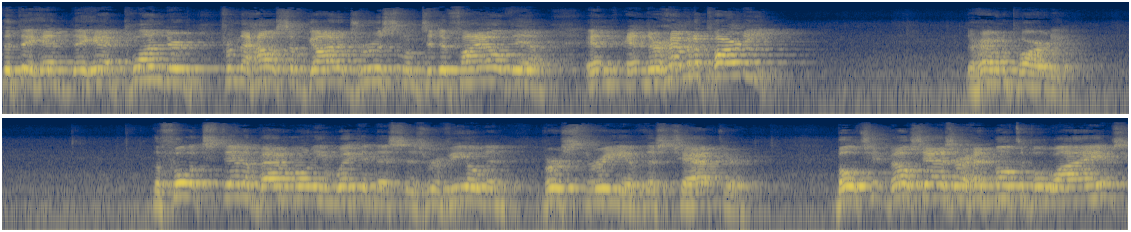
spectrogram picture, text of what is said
that they had, they had plundered from the house of God at Jerusalem to defile them. And, and they're having a party. They're having a party. The full extent of Babylonian wickedness is revealed in verse 3 of this chapter. Belshazzar had multiple wives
